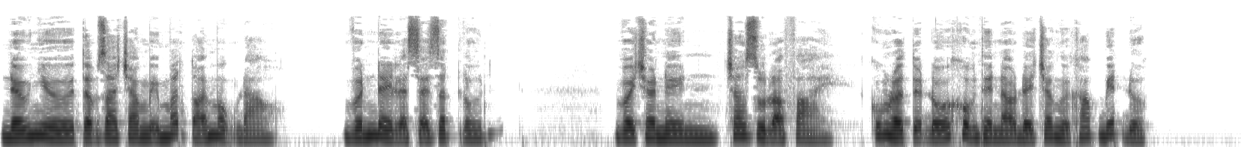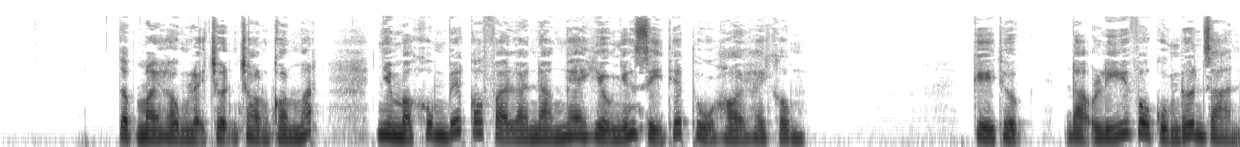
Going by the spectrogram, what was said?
nếu như tập gia trang bị mất toái mộng đào vấn đề là sẽ rất lớn. Vậy cho nên cho dù là phải cũng là tuyệt đối không thể nào để cho người khác biết được. Tập mai hồng lại trợn tròn con mắt nhưng mà không biết có phải là nàng nghe hiểu những gì thiết thủ hỏi hay không kỳ thực, đạo lý vô cùng đơn giản.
